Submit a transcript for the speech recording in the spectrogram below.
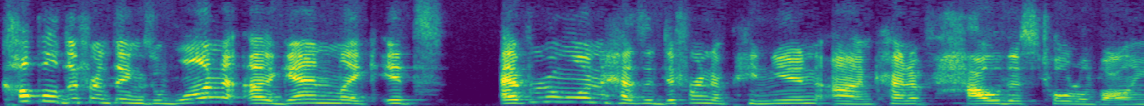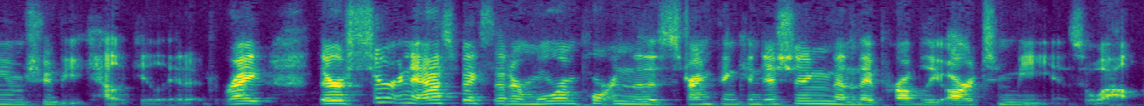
couple different things. One, again, like it's everyone has a different opinion on kind of how this total volume should be calculated, right? There are certain aspects that are more important to the strength and conditioning than they probably are to me as well.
